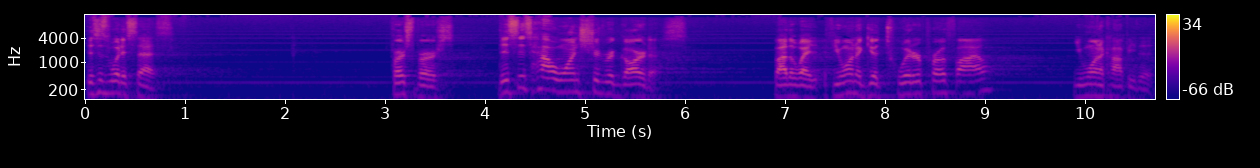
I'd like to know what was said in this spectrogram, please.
This is what it says. First verse This is how one should regard us By the way, if you want a good Twitter profile, you want to copy this.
